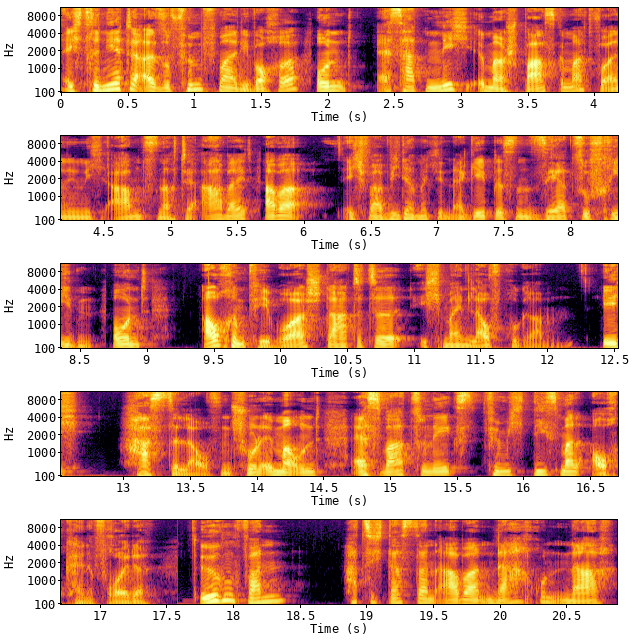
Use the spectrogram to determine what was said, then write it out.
Ich trainierte also fünfmal die Woche und es hat nicht immer Spaß gemacht, vor allen Dingen nicht abends nach der Arbeit, aber ich war wieder mit den Ergebnissen sehr zufrieden. Und auch im Februar startete ich mein Laufprogramm. Ich hasste Laufen schon immer und es war zunächst für mich diesmal auch keine Freude. Irgendwann hat sich das dann aber nach und nach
